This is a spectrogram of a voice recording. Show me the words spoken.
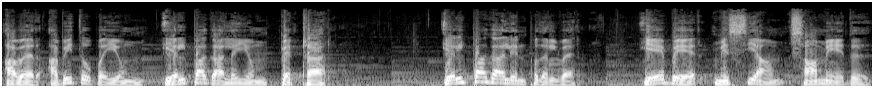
அவர் அபிதுபையும் எல்பகாலையும் பெற்றார். எல்பாகாலின் புதல்வர் ஏபேர் மிஸ்யாம் சாமேது.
